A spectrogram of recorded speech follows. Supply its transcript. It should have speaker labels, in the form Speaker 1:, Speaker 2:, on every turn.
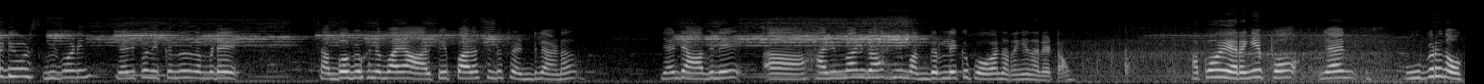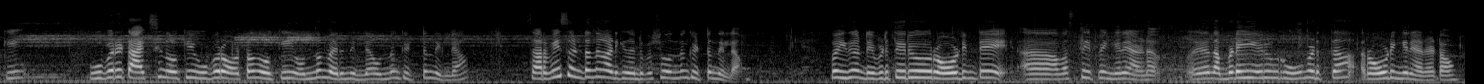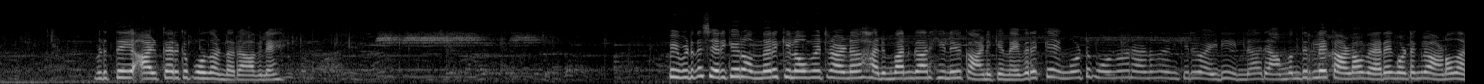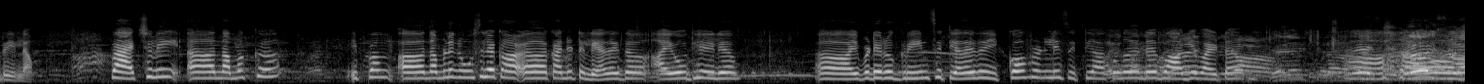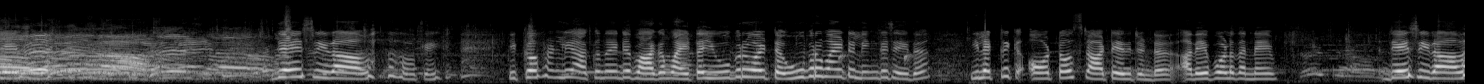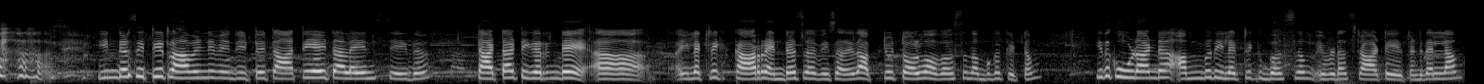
Speaker 1: Hello ഡ്യൂൾസ് good morning ഞാനിപ്പോൾ നിൽക്കുന്നത് നമ്മുടെ സംഭവബഹുലമായ ആർ കെ പാലസിന്റെ ഫ്രണ്ടിലാണ്. ഞാൻ രാവിലെ ഹനുമാൻ ഗാഹി മന്ദിറിലേക്ക് പോകാൻ ഇറങ്ങിയതാണ് കേട്ടോ. അപ്പോൾ ഇറങ്ങിയപ്പോൾ ഞാൻ ഊബർ നോക്കി. ഊബർ ടാക്സി നോക്കി ഊബർ ഓട്ടോ നോക്കി. ഒന്നും വരുന്നില്ല ഒന്നും കിട്ടുന്നില്ല. സർവീസ് ഉണ്ടെന്ന് കാണിക്കുന്നുണ്ട് പക്ഷെ ഒന്നും കിട്ടുന്നില്ല. അപ്പോൾ ഇതുണ്ട് ഇവിടുത്തെ ഒരു റോഡിന്റെ അവസ്ഥ ഇപ്പോൾ ഇങ്ങനെയാണ്. അതായത് നമ്മുടെ ഈ ഒരു റൂം എടുത്ത റോഡ് ഇങ്ങനെയാണ് കേട്ടോ. ഇവിടുത്തെ ആൾക്കാരൊക്കെ പോകുന്നുണ്ടോ രാവിലെ? അപ്പോൾ ഇവിടുന്ന് ശരിക്കും ഒരു ഒന്നര കിലോമീറ്റർ ആണ് ഹനുമാൻ ഗാർഹിയിലേക്ക് കാണിക്കുന്നത്. ഇവരൊക്കെ എങ്ങോട്ട് പോകുന്നവരാണെന്ന് എനിക്കൊരു ഐഡിയ ഇല്ല. രാം മന്ദിറിലേക്കാണോ വേറെ എങ്ങോട്ടെങ്കിലും ആണോ എന്നറിയില്ല അപ്പോൾ ആക്ച്വലി നമുക്ക് ഇപ്പം നമ്മൾ ന്യൂസിൽ കണ്ടിട്ടില്ലേ? അതായത് അയോധ്യയിൽ ഇവിടെ ഒരു ഗ്രീൻ സിറ്റി അതായത് ഇക്കോ ഫ്രണ്ട്ലി സിറ്റി ആക്കുന്നതിന്റെ ഭാഗ്യമായിട്ട് ആ, ഓ, Jai Shriram. Shriram. Okay eco friendly ആക്കുന്നതിന്റെ ഭാഗമായിട്ട് യൂബറുമായിട്ട് ഊബറുമായിട്ട് ലിങ്ക് ചെയ്ത് ഇലക്ട്രിക് ഓട്ടോ സ്റ്റാർട്ട് ചെയ്തിട്ടുണ്ട്. അതേപോലെ തന്നെ ജയ് ശ്രീറാം. ഇന്റർസിറ്റി ട്രാവലിന് വേണ്ടിയിട്ട് ടാറ്റയായിട്ട് അലയൻസ് ചെയ്ത് ടാറ്റ ടിഗറിന്റെ ഇലക്ട്രിക് കാർ റെന്റൽ സർവീസ് അതായത് അപ് ടു ട്വൽവ് അവേഴ്സ് നമുക്ക് കിട്ടും. ഇത് കൂടാണ്ട് അമ്പത് ഇലക്ട്രിക് ബസ്സും ഇവിടെ സ്റ്റാർട്ട് ചെയ്തിട്ടുണ്ട്. ഇതെല്ലാം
